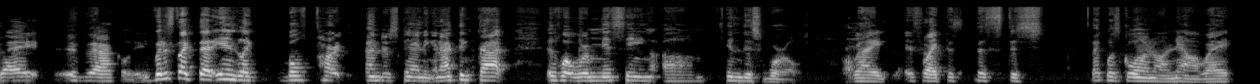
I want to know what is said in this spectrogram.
right. Exactly. But it's like that end, like both part understanding, and I think that is what we're missing um, in this world right? It's like this, this, this, like what's going on now, right?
